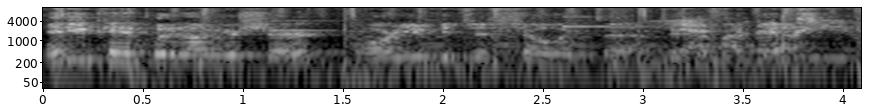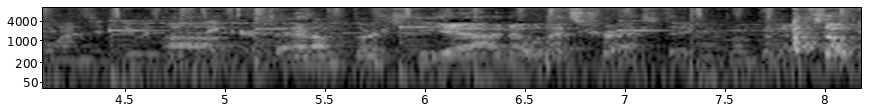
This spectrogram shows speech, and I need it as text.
And you can put it on your shirt, or you could just show it uh, to yes, them. I whatever guess. you want to do with the Uh, sticker. Dad, I'm thirsty. Yeah, I know. Well, that's trash, Davey. Bump it up. So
